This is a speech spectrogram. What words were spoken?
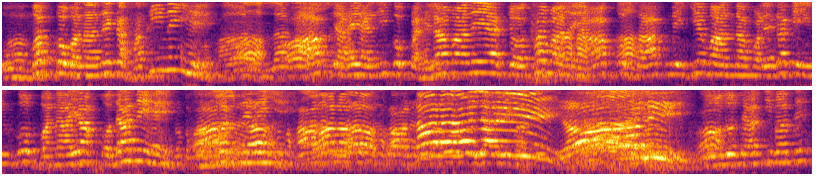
امت کو بنانے کا حق ہی نہیں ہے۔ آپ چاہے علی کو پہلا مانے یا چوتھا مانے آپ کو ساتھ میں یہ ماننا پڑے گا کہ ان کو بنایا خدا نے ہے۔ امت نے نہیں ہے۔ سبحان اللہ سبحان نعرہ حیدری دو چار کی بات ہے۔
